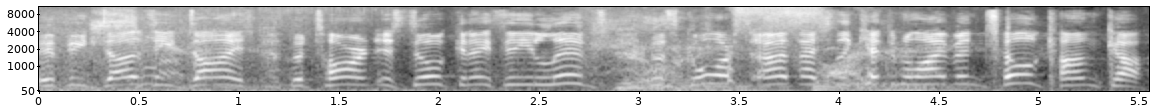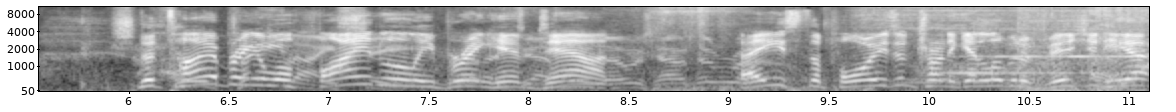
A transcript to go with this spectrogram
If he does, he dies. The Torrent is still connected. He lives. The Scorched Earth actually kept him alive until Kunkka. The Tidebringer will finally bring him down. Ace the Poison trying to get a little bit of vision here,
